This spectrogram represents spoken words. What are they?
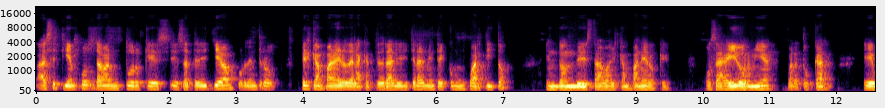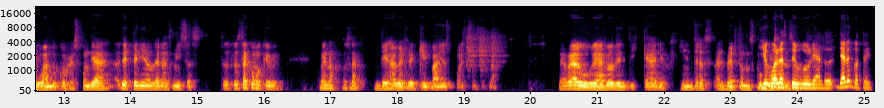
hace tiempo daban un tour que es, o sea, te llevan por dentro del campanero de la catedral y literalmente hay como un cuartito en donde estaba el campanero que, o sea, ahí dormía para tocar eh, cuando correspondía, dependiendo de las misas. Entonces, pues, está como que, bueno, o sea, deja ver que hay varios puestos. Me voy a googlear lo del vicario mientras Alberto nos comenta. Yo igual lo estoy googleando, ya lo encontré.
